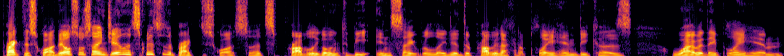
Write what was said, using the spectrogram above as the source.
practice squad. They also signed Jalen Smith to the practice squad, so that's probably going to be insight related. They're probably not going to play him because why would they play him?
